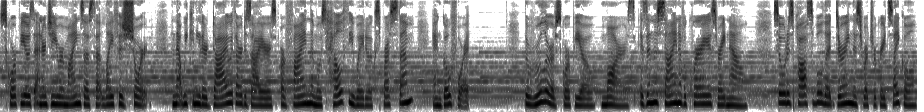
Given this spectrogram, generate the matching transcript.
Scorpio's energy reminds us that life is short and that we can either die with our desires or find the most healthy way to express them and go for it. The ruler of Scorpio, Mars, is in the sign of Aquarius right now. So it is possible that during this retrograde cycle,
